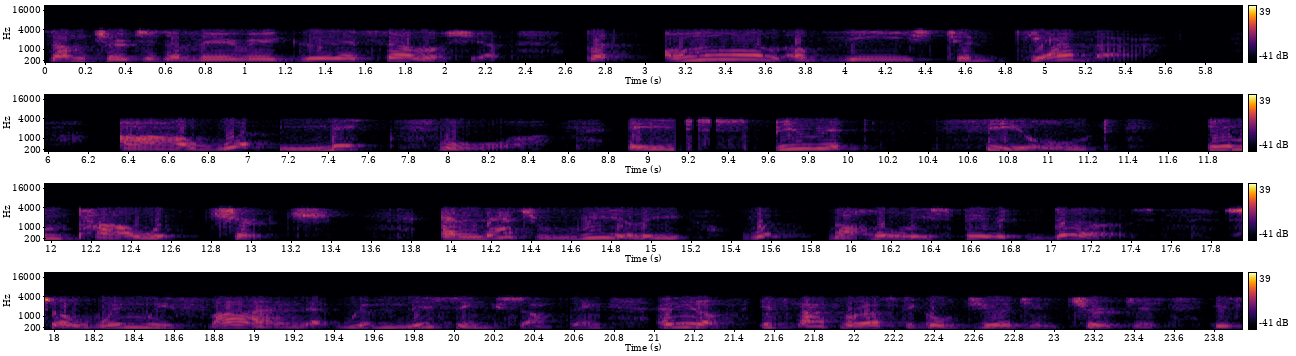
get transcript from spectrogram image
Some churches are very, very good at fellowship. But all of these together are what make for a spirit filled, empowered church. And that's really what the Holy Spirit does. So when we find that we're missing something, and you know, it's not for us to go judging churches, it's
